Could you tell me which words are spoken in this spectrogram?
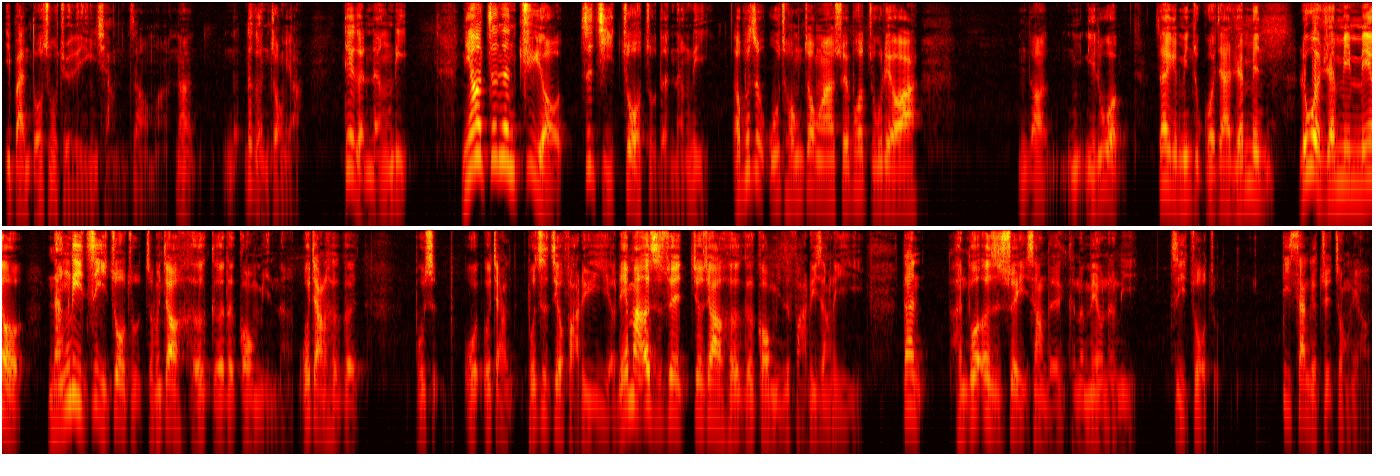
一般多数决的影响，你知道吗？那那那个很重要。第二个能力，你要真正具有自己做主的能力，而不是无从众啊、随波逐流啊。你知道，你你如果在一个民主国家，人民如果人民没有能力自己做主，怎么叫合格的公民呢？我讲的合格不是我我讲不是只有法律意义哦，年满二十岁就叫合格公民是法律上的意义，但很多二十岁以上的人可能没有能力自己做主。第三个最重要，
